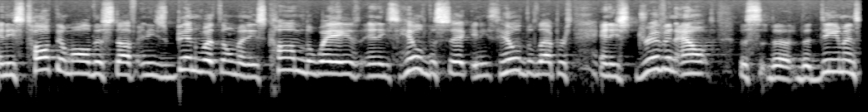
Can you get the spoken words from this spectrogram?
and he's taught them all this stuff, and he's been with them, and he's calmed the waves, and he's healed the sick, and he's healed the lepers, and he's driven out the, the, the demons.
